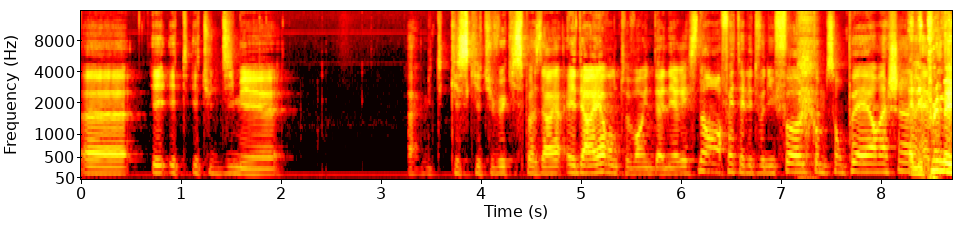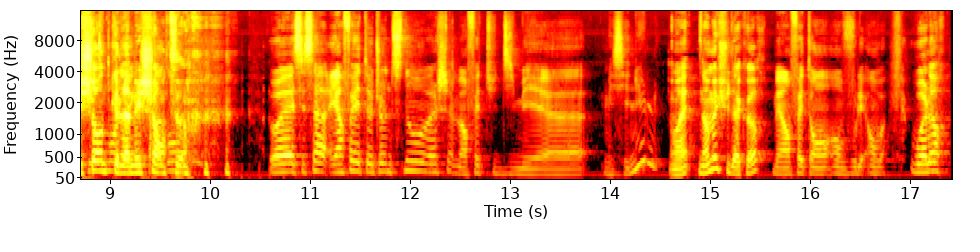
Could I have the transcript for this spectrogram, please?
Euh, et, et- et tu te dis, mais. ah, mais qu'est-ce que tu veux qu'il se passe derrière? Et derrière, on te vend une Daenerys. Non, en fait, elle est devenue folle comme son père, machin. Elle est plus méchante que le la le méchante. Ouais, c'est ça. Et en fait, Jon Snow, machin. Mais en fait, tu te dis, mais, euh, mais c'est nul. Ouais, non, mais je suis d'accord. Mais en fait, on, on voulait. on- Ou alors,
